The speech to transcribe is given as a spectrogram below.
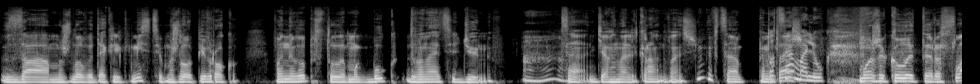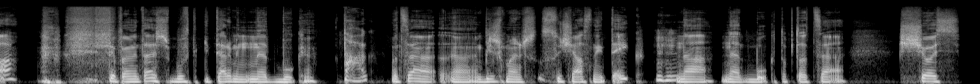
за можливо декілька місяців, можливо, півроку, вони випустили MacBook 12 дюймів. Ага. Це діагональ екрану 12 дюймів. Це То пам'ятаєш, це малюк. може, коли ти росла, ти пам'ятаєш, що був такий термін нетбуки. Так. Оце е, більш-менш сучасний тейк Угу. на нетбук. Тобто, це щось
